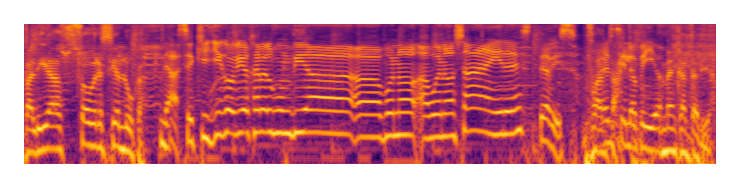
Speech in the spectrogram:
valía sobre 100 lucas. Ya, si es que llego a viajar algún día a, bueno, a Buenos Aires, te aviso. A ver si lo pillo. Me encantaría.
